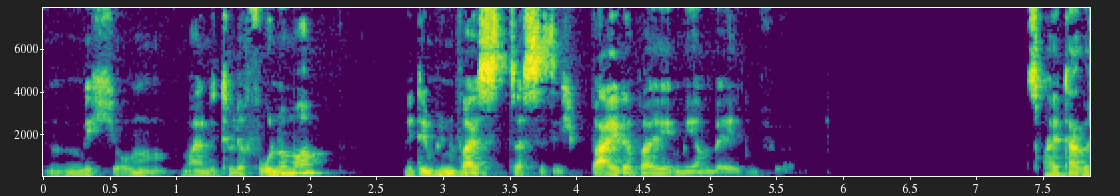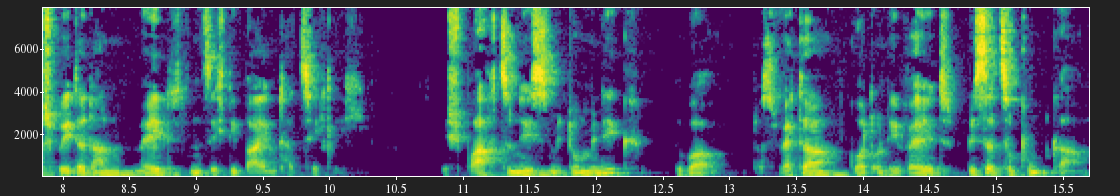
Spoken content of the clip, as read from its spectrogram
mich um meine Telefonnummer mit dem Hinweis, dass sie sich beide bei mir melden würden. Zwei Tage später dann meldeten sich die beiden tatsächlich. Ich sprach zunächst mit Dominik über das Wetter, Gott und die Welt, bis er zum Punkt kam.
